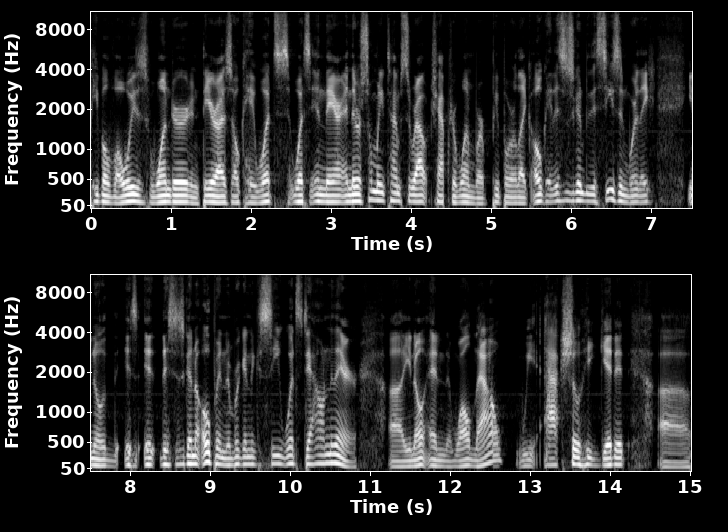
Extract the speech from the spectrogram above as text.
people have always wondered and theorized okay what's what's in there? And there were so many times throughout chapter one where people were like okay this is going to be the season where they you know is it this is going to open and we're going to see what's down there uh, you know? And well now we actually get it uh,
